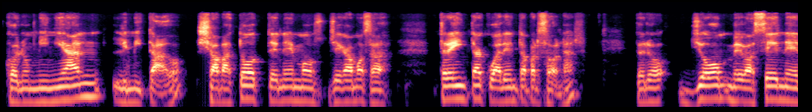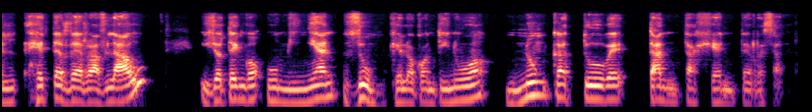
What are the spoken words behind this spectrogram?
con un minyan limitado. Shabbatot tenemos, llegamos a 30, 40 personas, pero yo me basé en el heter de Ravlau y yo tengo un minyan Zoom que lo continúo. Nunca tuve tanta gente rezando.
